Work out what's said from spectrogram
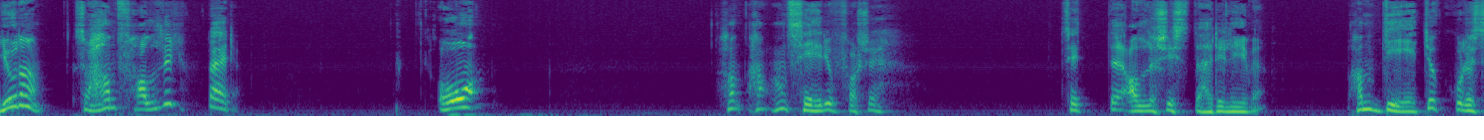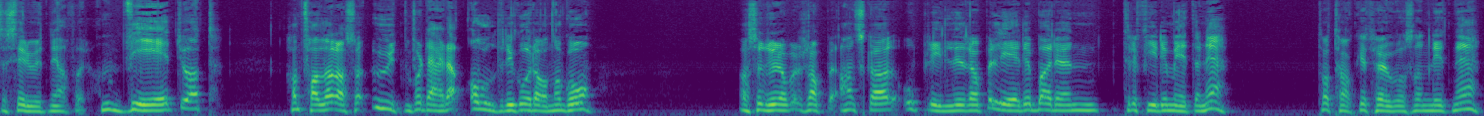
Jo da, så han faller der, og han, han, han ser jo for seg sitt aller siste her i livet. Han vet jo hvordan det ser ut nedenfor. Han vet jo at han faller altså utenfor der det aldri går an å gå. Altså, Han skal opprinnelig rappellere bare en tre-fire meter ned, ta tak i tauet og sånn litt ned,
